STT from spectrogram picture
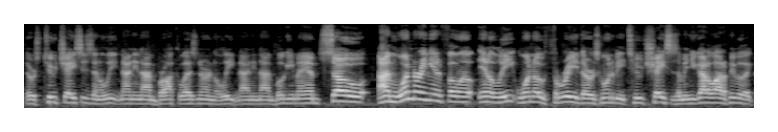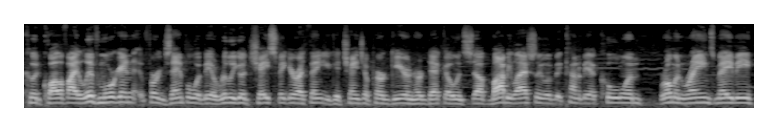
there was two chases in Elite 99 Brock Lesnar and Elite 99 Boogeyman. So I'm wondering if in Elite 103 there's going to be two chases. I mean, you got a lot of people that could qualify. Liv Morgan, for example, would be a really good chase figure. I think you could change up her gear and her deco and stuff. Bobby Lashley would be kind of be a cool one. Roman Reigns, maybe.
